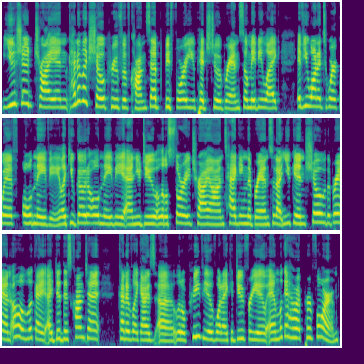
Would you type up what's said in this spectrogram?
you should try and kind of like show proof of concept before you pitch to a brand. So maybe like if you wanted to work with Old Navy, like you go to Old Navy and you do a little story try on tagging the brand so that you can show the brand, oh, look, I, I did this content kind of like as a little preview of what I could do for you and look at how it performed.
